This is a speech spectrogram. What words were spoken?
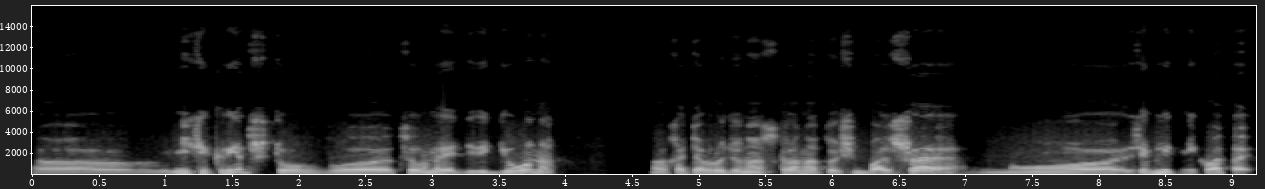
не секрет, что в целом ряде регионов, э, хотя вроде у нас страна-то очень большая, но земли не хватает.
